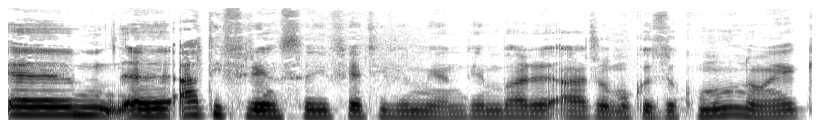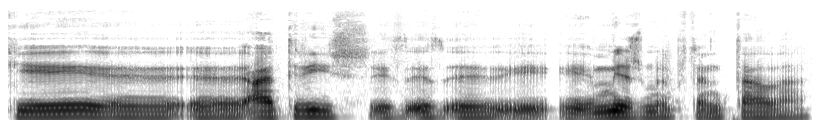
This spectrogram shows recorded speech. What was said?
Uh, uh, há diferença, efetivamente, embora haja uma coisa comum, não é? Que é uh, a atriz é, a mesma, portanto está lá.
